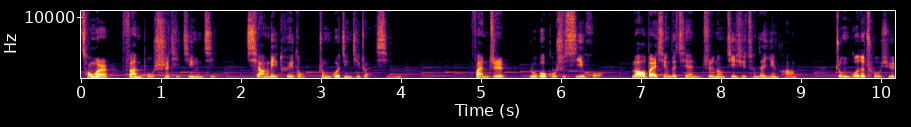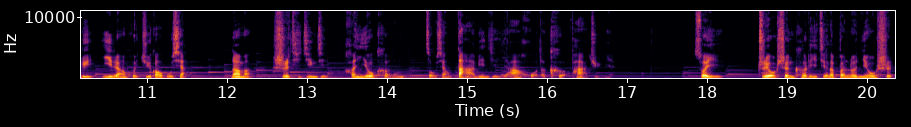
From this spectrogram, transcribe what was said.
从而反哺实体经济，强力推动中国经济转型。反之，如果股市熄火，老百姓的钱只能继续存在银行，中国的储蓄率依然会居高不下，那么实体经济很有可能走向大面积哑火的可怕局面。所以，只有深刻理解了本轮牛市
